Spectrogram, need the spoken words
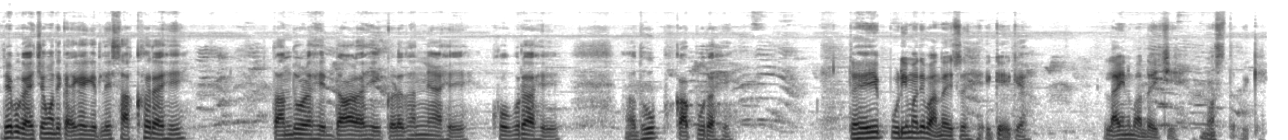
तर हे बघा याच्यामध्ये काय काय घेतले साखर आहे. तांदूळ आहे डाळ आहे कडधान्य आहे खोबरं आहे धूप कापूर आहे. तर हे पुडीमध्ये बांधायचं एक एक लाईन बांधायची मस्तपैकी.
